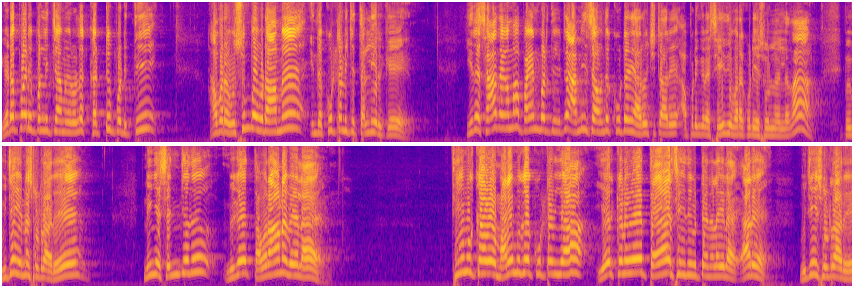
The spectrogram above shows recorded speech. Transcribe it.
எடப்பாடி பழனிசாமி அவர்களை கட்டுப்படுத்தி அவரை உசும்ப விடாமல் இந்த கூட்டணிக்கு தள்ளியிருக்கு. இதை சாதகமாக பயன்படுத்திக்கிட்டு அமித்ஷா வந்து கூட்டணி அறிவிச்சிட்டாரு அப்படிங்கிற செய்தி வரக்கூடிய சூழ்நிலையில் தான் இப்போ விஜய் என்ன சொல்கிறாரு நீங்கள் செஞ்சது மிக தவறான வேலை. திமுகவை மறைமுக கூட்டணியாக ஏற்கனவே தயார் செய்து விட்ட நிலையில் யார்? விஜய் சொல்கிறாரு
